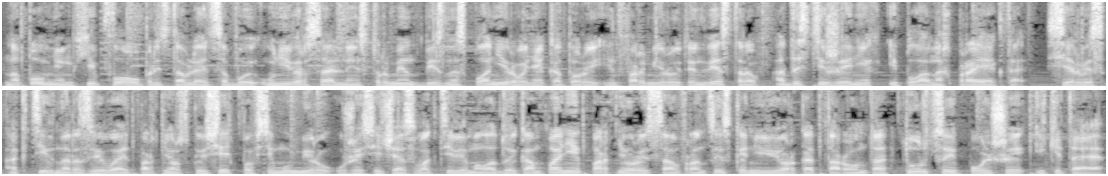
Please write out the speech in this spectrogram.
Напомним, HipFlow представляет собой универсальный инструмент бизнес-планирования, который информирует инвесторов о достижениях и планах проекта. Сервис активно развивается развивает партнерскую сеть по всему миру. Уже сейчас в активе молодой компании партнеры из Сан-Франциско, Нью-Йорка, Торонто, Турции, Польши и Китая.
